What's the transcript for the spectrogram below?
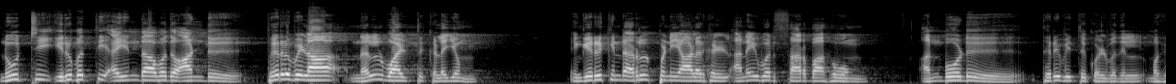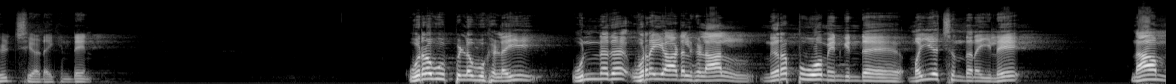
நூற்றி இருபத்தி ஐந்தாவது ஆண்டு பெருவிழா நல்வாழ்த்துக்களையும் இங்கு இருக்கின்ற அருள் பணியாளர்கள் அனைவர் சார்பாகவும் அன்போடு தெரிவித்துக் கொள்வதில் மகிழ்ச்சி அடைகின்றேன். உறவு பிளவுகளை உன்னத உரையாடல்களால் நிரப்புவோம் என்கின்ற மைய சிந்தனையிலே நாம்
